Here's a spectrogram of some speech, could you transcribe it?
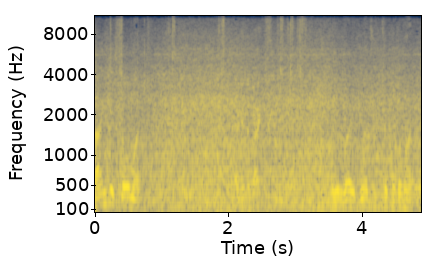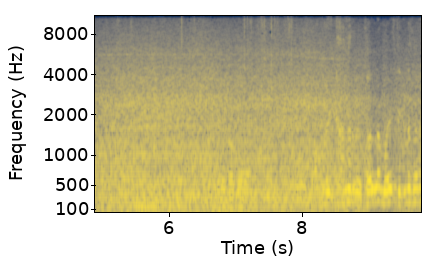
thank you so much Anil भाई इतना झुक के फ़ोटो मार रहे अरे क्या कर रहे चल ना महेश तिकडे सर।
